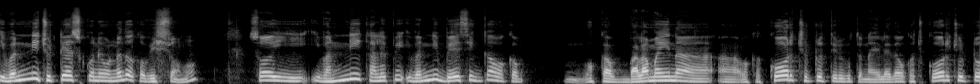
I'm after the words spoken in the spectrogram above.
ఇవన్నీ చుట్టేసుకుని ఉన్నది ఒక విశ్వము సో ఈ ఇవన్నీ కలిపి ఇవన్నీ బేసిక్గా ఒక ఒక బలమైన ఒక కోర్ చుట్టూ తిరుగుతున్నాయి లేదా ఒక కోర్ చుట్టూ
